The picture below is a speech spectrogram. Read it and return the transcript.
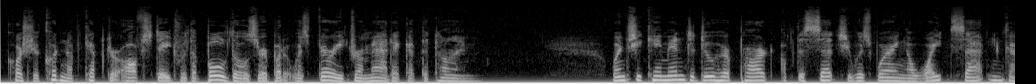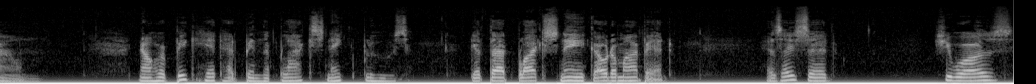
Of course, you couldn't have kept her off stage with a bulldozer, but it was very dramatic at the time. When she came in to do her part of the set, she was wearing a white satin gown. Now, her big hit had been the Black Snake Blues. Get that black snake out of my bed. As I said, she was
